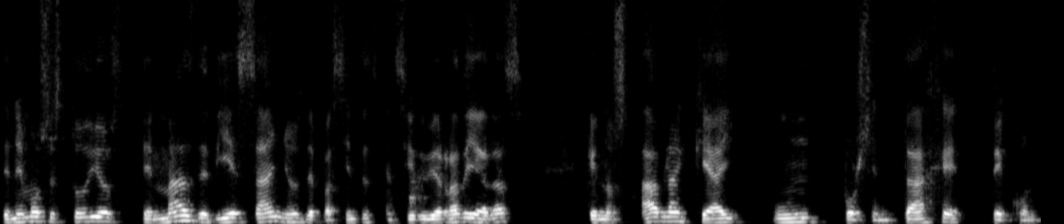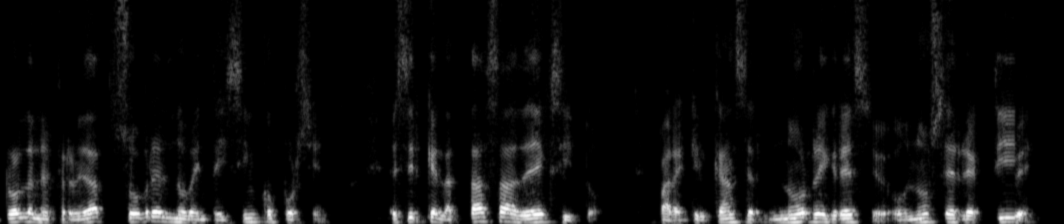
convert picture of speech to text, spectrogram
Tenemos estudios de más de 10 años de pacientes que han sido irradiadas que nos hablan que hay un porcentaje de control de la enfermedad sobre el 95%. Es decir, que la tasa de éxito para que el cáncer no regrese o no se reactive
